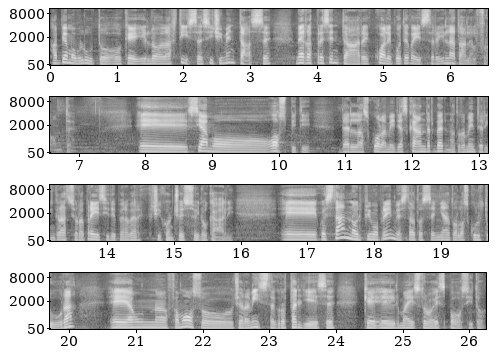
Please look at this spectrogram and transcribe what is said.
abbiamo voluto che l'artista si cimentasse nel rappresentare quale poteva essere il Natale al fronte. E siamo ospiti della scuola media Skanderberg, naturalmente ringrazio la preside per averci concesso i locali. Quest'anno il primo premio è stato assegnato alla scultura e a un famoso ceramista grottagliese che è il maestro Esposito.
